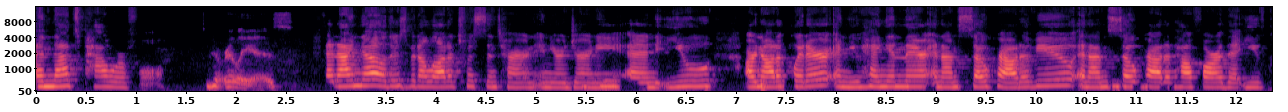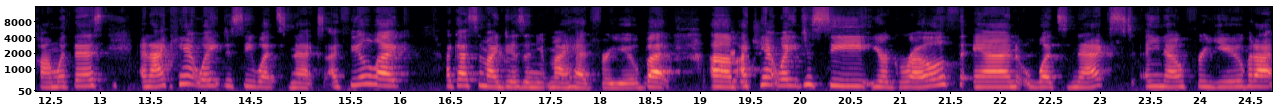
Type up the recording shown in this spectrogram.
And that's powerful. It really is. And I know there's been a lot of twists and turn in your journey mm-hmm. and you are not a quitter and you hang in there and I'm so proud of you and I'm so mm-hmm. proud of how far that you've come with this and I can't wait to see what's next. I feel like I got some ideas in my head for you, but um, I can't wait to see your growth and what's next, you know, for you. But I,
